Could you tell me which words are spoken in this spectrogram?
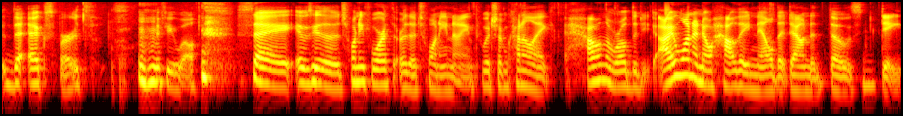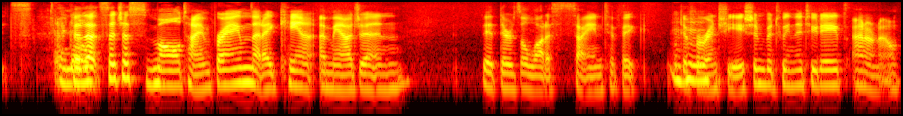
the experts, Mhm. if you will, say it was either the 24th or the 29th, which I'm kind of like, how in the world did you? I want to know how they nailed it down to those dates. I know. Because that's such a small time frame that I can't imagine that there's a lot of scientific Mhm. differentiation between the two dates. I don't know.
